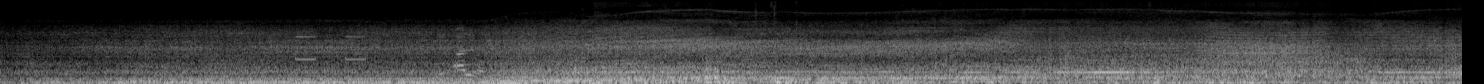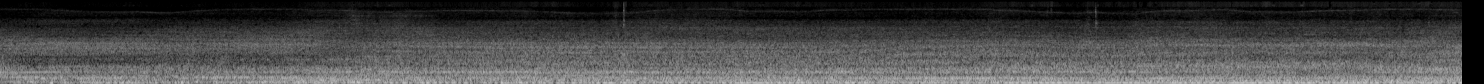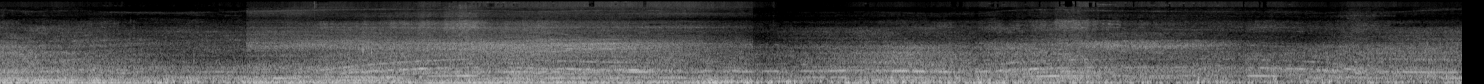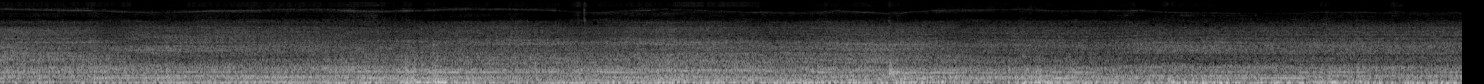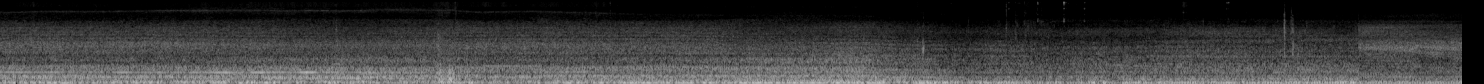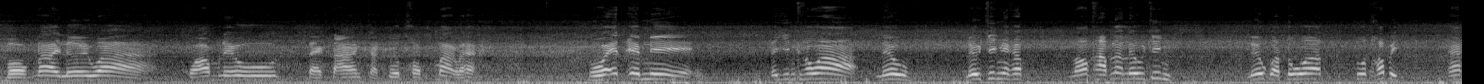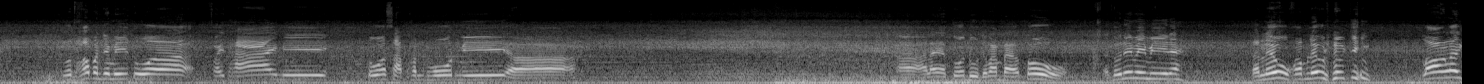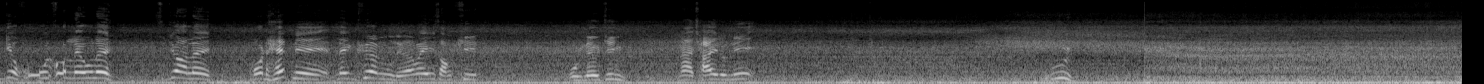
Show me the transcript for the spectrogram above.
บอกได้เลยว่าความเร็วแตกต่างจากตัวท็อปมากแล้วฮะ ตัว SM นี่ได้ยินเขาว่าเร็วเร็วจริงนะครับลองขับแล้วเร็วจริง เร็วกว่าตัวตัวท็อปอีกนะตัวท็อปมันจะมีตัวไฟท้ายมีตัวสับคอนโทรลมีอะไรตัวดูดน้ำมันแบบโต้แต่ตัวนี้ไม่มีนะแต่เร็วความเร็วเร็วจริง ลองแล้วเกี่ยวโหโคตรเร็วเลย สุดยอดเลยโมดเฮดนี่เร่งเครื่องเหลือไว้สองขีดอุ้ยเร็วจริง น่าใช้ตรงนี้อุ้ย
